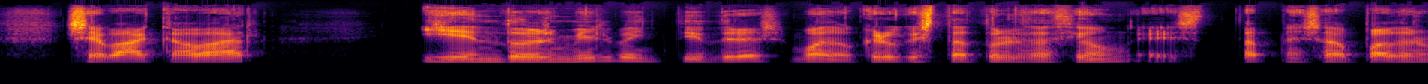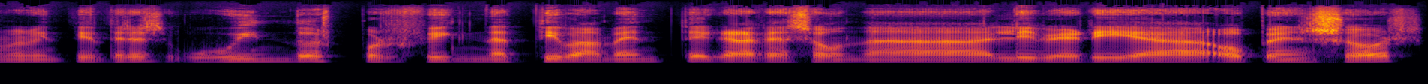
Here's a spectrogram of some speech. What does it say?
se va a acabar y en 2023, bueno, creo que esta actualización está pensada para 2023, Windows por fin nativamente, gracias a una librería open source,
